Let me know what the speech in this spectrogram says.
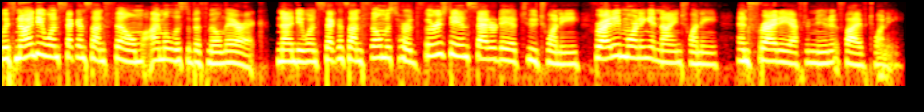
With 91 Seconds on Film, I'm Elizabeth Milnarik. 91 Seconds on Film is heard Thursday and Saturday at 2:20, Friday morning at 9:20, and Friday afternoon at 5:20.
